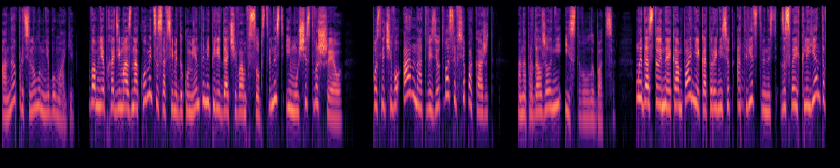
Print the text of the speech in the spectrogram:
Она протянула мне бумаги. «Вам необходимо ознакомиться со всеми документами передачи вам в собственность имущества Шео, после чего Анна отвезет вас и все покажет». Она продолжала неистово улыбаться. «Мы достойная компания, которая несет ответственность за своих клиентов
